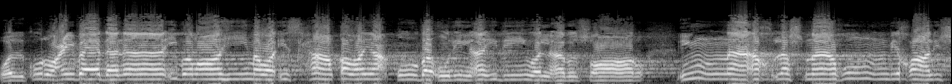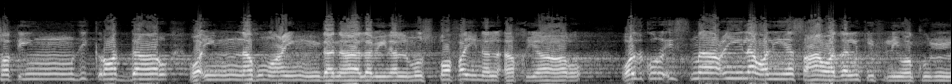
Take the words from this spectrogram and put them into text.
واذكر عبادنا إبراهيم وإسحاق ويعقوب أولي الأيدي والأبصار إنا أخلصناهم بخالصة ذكر الدار وإنهم عندنا لمن المصطفين الأخيار واذكر إسماعيل وليسع وذا الكفل وكل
